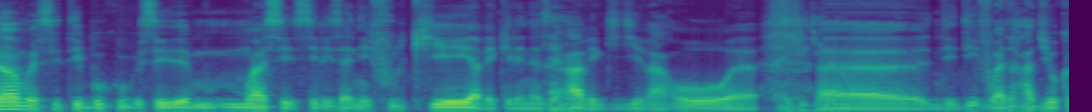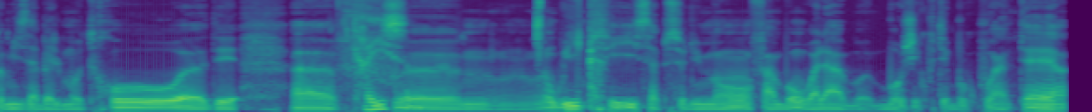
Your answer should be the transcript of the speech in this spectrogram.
Non, moi, c'était beaucoup. c'est- Moi, c'est les années Foulquier avec Hélène Azera, avec Didier Varro, euh, euh, des, des voix de radio comme Isabelle Motro, euh, des. Chris. oui, Chris, absolument. Enfin, bon, voilà. Bon, j'écoutais beaucoup Inter.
